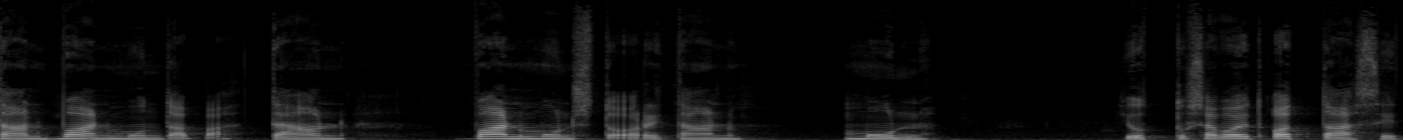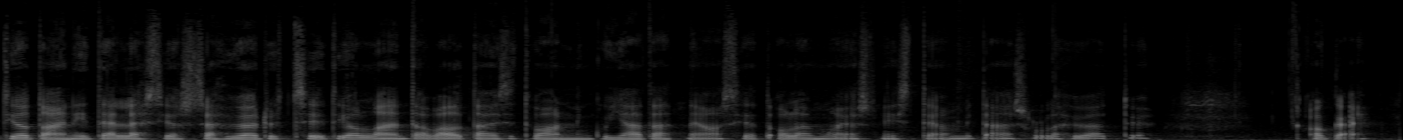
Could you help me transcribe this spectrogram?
Tämä on vaan mun tapa. Tämä on vaan mun story. Tämä on mun juttu. Sä voit ottaa siitä jotain itsellesi, jos sä hyödyt siitä jollain tavalla, tai sitten vaan niin kuin jätät ne asiat olemaan, jos niistä ei ole mitään sulle hyötyä. Okei. Okay.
